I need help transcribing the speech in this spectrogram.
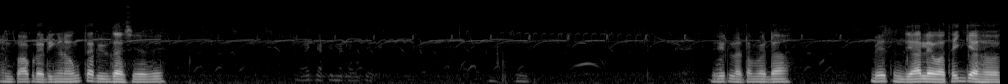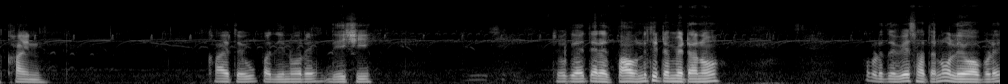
એની પર આપણે રીંગણા ઉતારી લીધા છે હવે. એટલા ટમેટા બે ત્રણ દી લેવા થઈ ગયા હવે ખાઈને. ખાય તો ઉપાધિ ન રહે, દેશી. જોકે અત્યારે ભાવ નથી ટમેટાનો. આપણે તો વેસાતા ન લેવા પડે.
